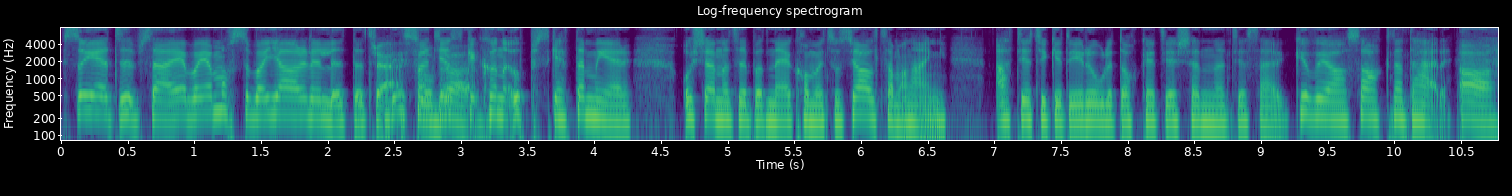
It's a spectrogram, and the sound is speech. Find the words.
så är jag typ så här, jag, bara, jag måste bara göra det lite tror jag. För att jag bra. ska kunna uppskatta mer och känna typ att när jag kommer i ett socialt sammanhang att jag tycker att det är roligt och att jag känner att jag så här, gud vad jag har saknat det här. Ja.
